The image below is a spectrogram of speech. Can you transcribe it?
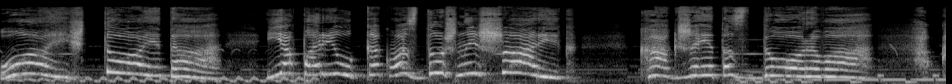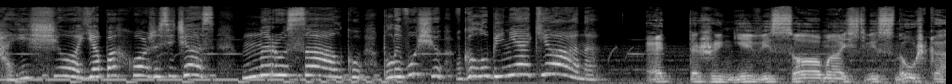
Ой, что это? Я парю, как воздушный шарик Как же это здорово! А еще я похожа сейчас на русалку, плывущую в глубине океана Это же невесомость, Веснушка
